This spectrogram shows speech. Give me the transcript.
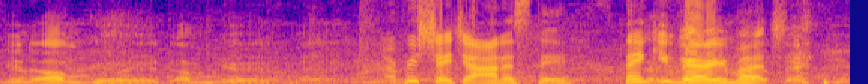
you know, I'm good. I'm good, man. I appreciate your honesty. Thank you very much. Thank you.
